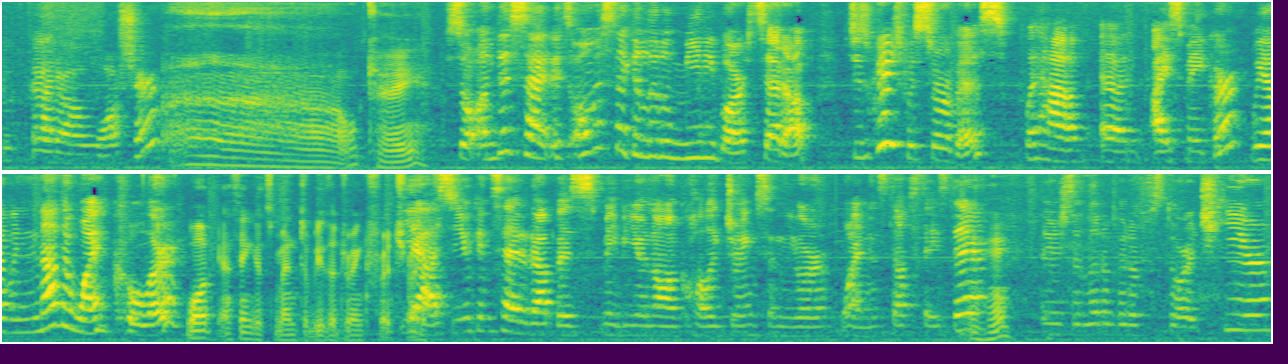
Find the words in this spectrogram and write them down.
we've got our washer. Ah, okay. So on this side, it's almost like a little mini bar setup, which is great for service. We have an ice maker. We have another wine cooler. What? I think it's meant to be the drink fridge, right? Yeah, so you can set it up as maybe your non-alcoholic drinks and your wine and stuff stays there. Mhm. There's a little bit of storage here,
